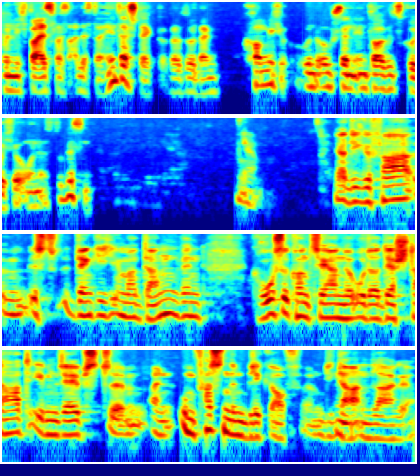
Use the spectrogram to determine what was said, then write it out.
und nicht weiß, was alles dahinter steckt oder so, dann komme ich unter Umständen in Teufelsküche, ohne es zu wissen. Ja. Ja, die Gefahr ähm, ist, denke ich, immer dann, wenn große Konzerne oder der Staat eben selbst ähm, einen umfassenden Blick auf ähm, die hm. Datenlage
